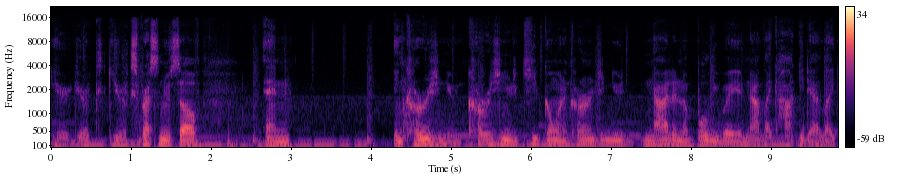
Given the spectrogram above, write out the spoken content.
you're you're you're expressing yourself and encouraging you, encouraging you to keep going, encouraging you not in a bully way and not like hockey dad, like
